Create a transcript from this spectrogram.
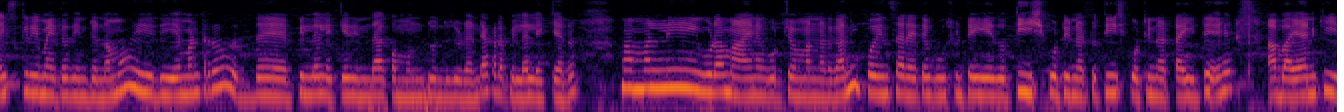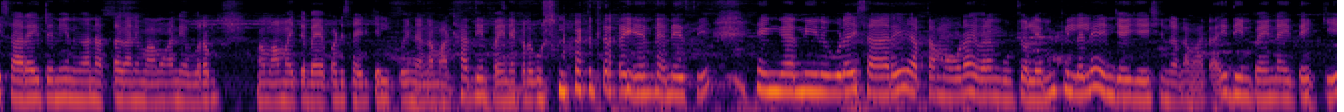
ఐస్ క్రీమ్ అయితే తింటున్నాము. ఇది ఏమంటారు? దే పిల్లలు ఎక్కేది ఇందాక ముందు ఉంది చూడండి అక్కడ పిల్లలు ఎక్కారు. మమ్మల్ని కూడా మా ఆయన కూర్చోమన్నాడు కానీ పోయినసారి అయితే కూర్చుంటే ఏదో తీసి కొట్టినట్టు తీసి కొట్టినట్టు అయితే ఆ భయానికి ఈసారి అయితే నేను కానీ అత్త కానీ మామ కానీ ఎవరం మా మామ అయితే భయపడి సైడ్కి వెళ్ళిపోయింది అన్నమాట. దీనిపైన ఎక్కడ కూర్చుని పెడతారా ఏంది అనేసి. ఇంకా నేను కూడా ఈసారి అత్తమ్మ కూడా ఎవరం కూర్చోలేము. పిల్లలే ఎంజాయ్ చేసిండ్రు అన్నమాట. దీనిపైన అయితే ఎక్కి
